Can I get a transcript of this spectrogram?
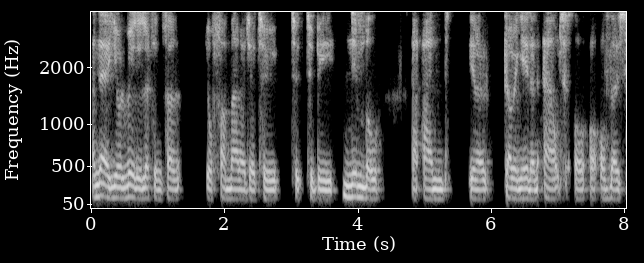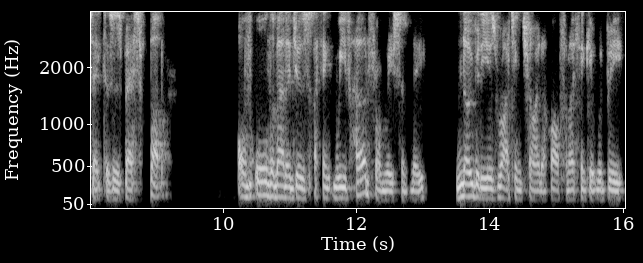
And there you're really looking for your fund manager to to, to be nimble and you know going in and out of, of those sectors as best. But of all the managers I think we've heard from recently, nobody is writing China off. And I think it would be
